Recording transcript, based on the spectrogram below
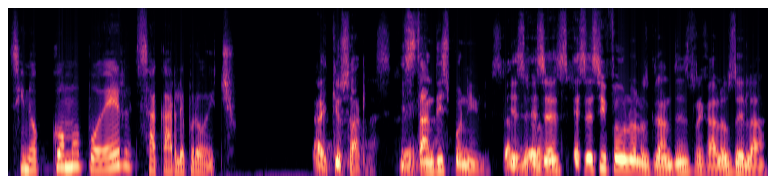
sino cómo poder sacarle provecho. Hay que usarlas. Están disponibles. ese, ese, sí fue uno de los grandes regalos de la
